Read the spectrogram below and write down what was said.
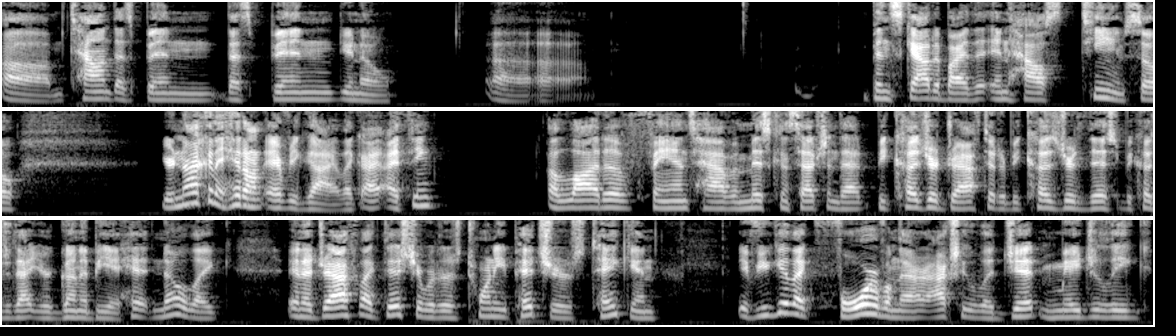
um, talent that's been that's been you know uh, uh, been scouted by the in-house team. So you're not going to hit on every guy. Like I, I, think a lot of fans have a misconception that because you're drafted or because you're this or because you're that, you're going to be a hit. No, like in a draft like this year where there's 20 pitchers taken, if you get like four of them that are actually legit major league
